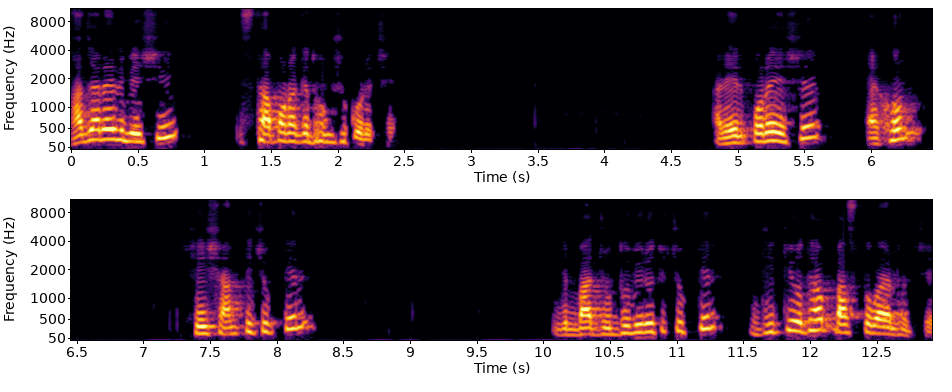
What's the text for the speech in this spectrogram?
হাজারের বেশি স্থাপনাকে ধ্বংস করেছে। আর এরপরে এসে এখন সেই শান্তি চুক্তির বা যুদ্ধবিরতি চুক্তির দ্বিতীয় ধাপ বাস্তবায়ন হচ্ছে।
